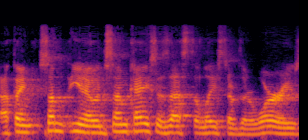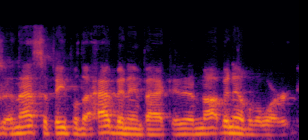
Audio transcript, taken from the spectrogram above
I think some, you know, in some cases that's the least of their worries, and that's the people that have been impacted and have not been able to work.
